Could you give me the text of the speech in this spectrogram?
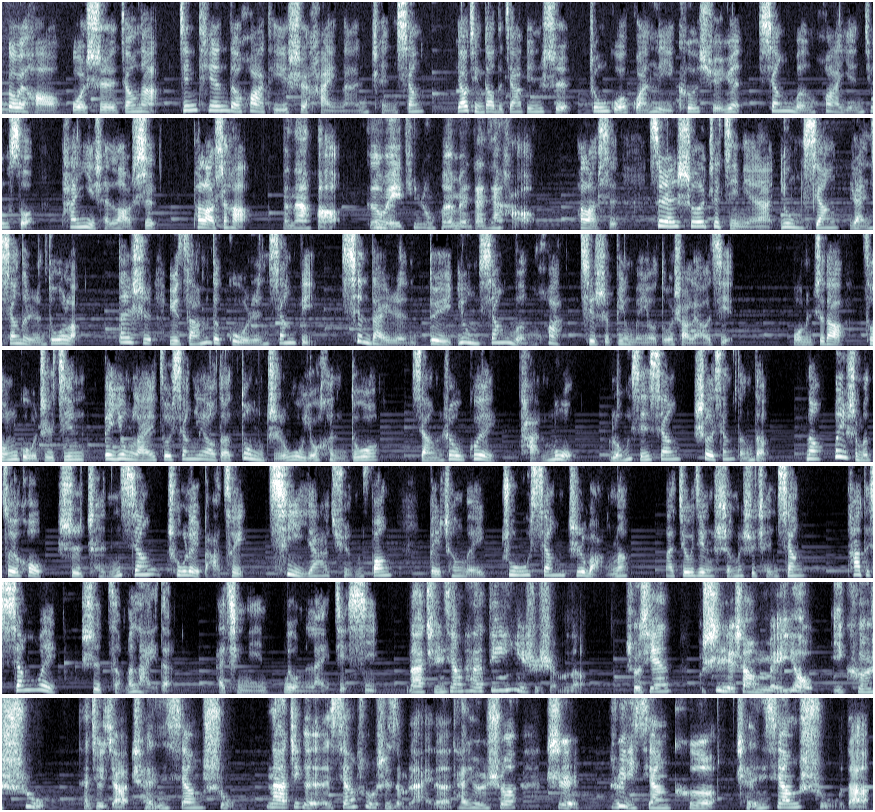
各位好，我是焦娜。今天的话题是海南沉香，邀请到的嘉宾是中国管理科学院香文化研究所潘奕晨老师。潘老师好，小娜好，各位听众朋友们，大家好。潘老师，虽然说这几年啊用香燃香的人多了，但是与咱们的古人相比，现代人对用香文化其实并没有多少了解。我们知道，从古至今被用来做香料的动植物有很多，像肉桂。檀木、龙涎香、麝香等等，那为什么最后是沉香出类拔萃、气压群芳，被称为诸香之王呢？那究竟什么是沉香？它的香味是怎么来的？还请您为我们来解析。那沉香它的定义是什么呢？首先，世界上没有一棵树，它就叫沉香树。那这个香树是怎么来的？它就是说是瑞香科沉香属的。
